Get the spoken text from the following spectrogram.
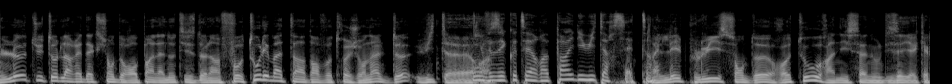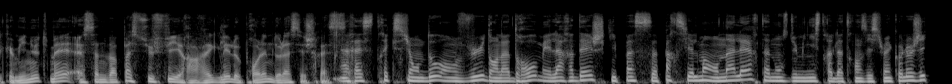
Le tuto de la rédaction d'Europe 1, la notice de l'info, tous les matins dans votre journal de 8h. Vous écoutez Europe 1, il est 8h07. Les pluies sont de retour, Anissa nous le disait il y a quelques minutes, mais ça ne va pas suffire à régler le problème de la sécheresse. Restriction d'eau en vue dans la Drôme et l'Ardèche qui passent partiellement en alerte, annonce du ministre de la Transition écologique,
